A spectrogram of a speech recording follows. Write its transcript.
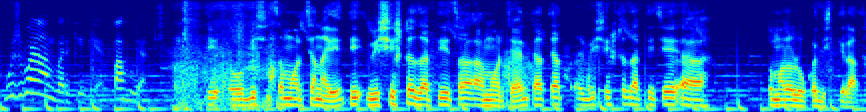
भुजबळांवर केली आहे पाहूयात ओबीसीचा मोर्चा नाही. ती विशिष्ट जातीचा मोर्चा आहे आणि त्या त्यात विशिष्ट जातीचे तुम्हाला लोक दिसतील आता.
